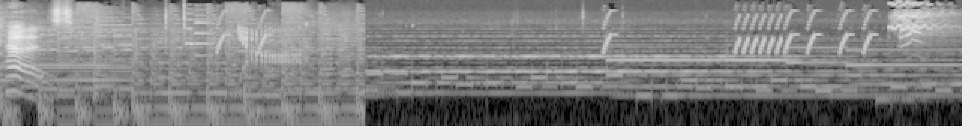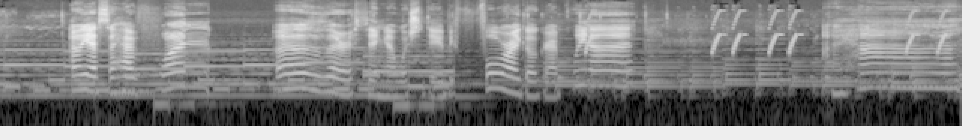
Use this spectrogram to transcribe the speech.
Cause yeah. Oh yes, I have one other thing I wish to do before I go grab Quina. I have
